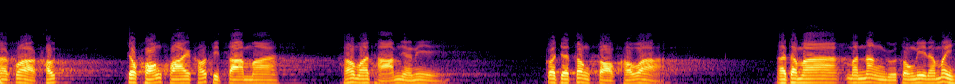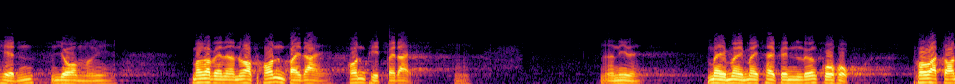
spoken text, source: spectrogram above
หากว่าเขาเจ้าของควายเขาติดตามมา เขามาถามอย่างนี้ ก็จะต้องตอบเขาว่าอาตมามานั่งอยู่ตรงนี้นะไม่เห็นโยมอย่างนี้มันก็เป็นอันว่าพ้นไปได้ พ้นผิดไปได้อันนี้เลยไม่ไม่ไม่ใช่เป็นเรื่องโกหก เพราะว่าตอน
